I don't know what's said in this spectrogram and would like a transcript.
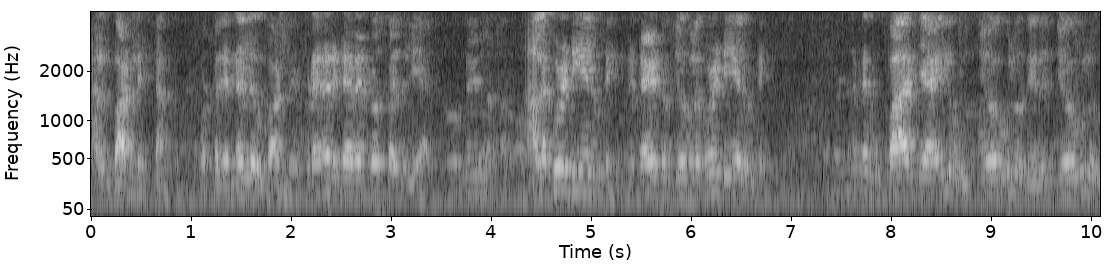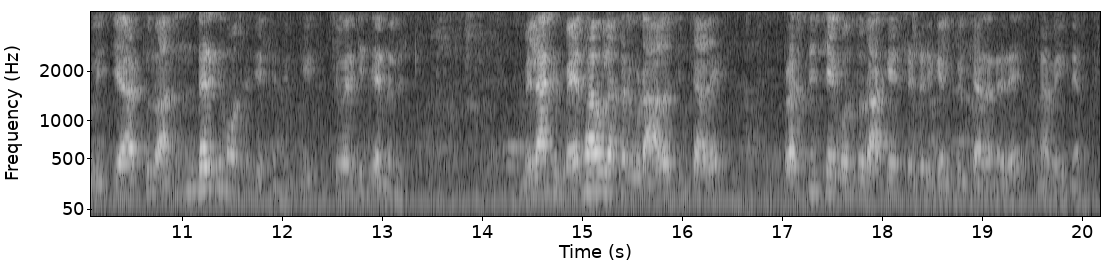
వాళ్ళకి బాండ్లు ఇస్తా అంటారు కొత్త జనరల్ బాండ్లు ఎప్పుడైనా రిటైర్ అయిన రోజు పైసలు ఇవ్వాలి వాళ్ళకు కూడా డిఏలు ఉంటాయి. రిటైర్డ్ ఉద్యోగులకు కూడా డిఏలు ఉంటాయి. అంటే ఉపాధ్యాయులు ఉద్యోగులు నిరుద్యోగులు విద్యార్థులు అందరికీ మోసం చేసింది చివరికి జర్నలిస్టులు మీలాంటి మేధావులందరూ కూడా ఆలోచించాలి. ప్రశ్నించే గొంతు రాకేష్ రెడ్డిని గెలిపించాలనేదే నా విజ్ఞప్తి.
